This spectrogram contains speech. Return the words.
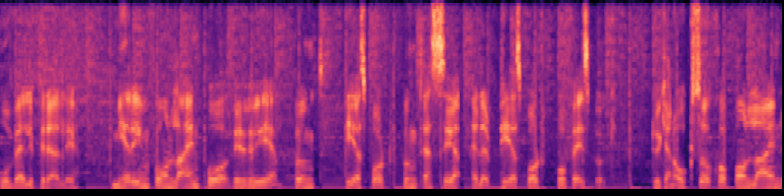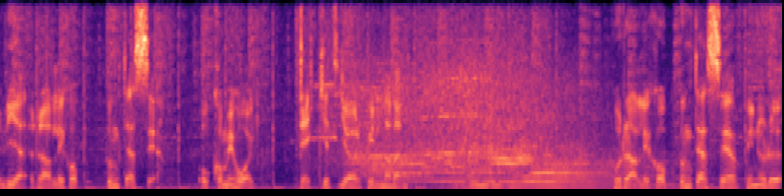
och välj Pirelli. Mer info online på www.psport.se eller psport på Facebook. Du kan också shoppa online via rallyshop.se. Och kom ihåg, däcket gör skillnaden. På rallyshop.se finner du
